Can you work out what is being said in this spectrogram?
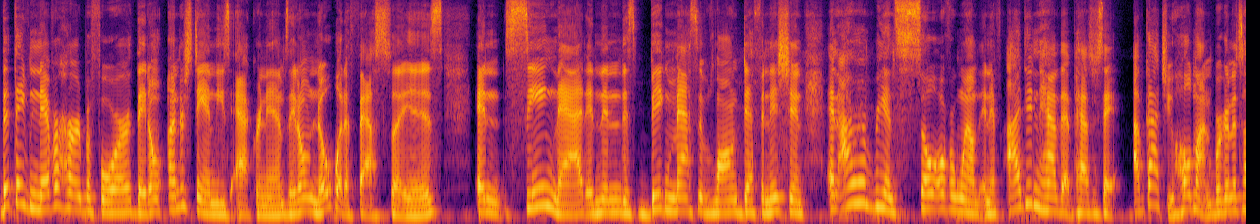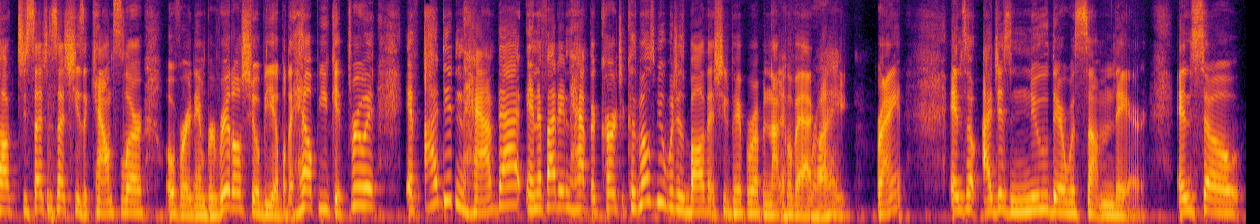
that they've never heard before. They don't understand these acronyms. They don't know what a FAFSA is. And seeing that, and then this big, massive, long definition. And I remember being so overwhelmed. And if I didn't have that pastor say, I've got you, hold on, we're gonna talk to such and such. She's a counselor over at Embry Riddle. She'll be able to help you get through it. If I didn't have that, and if I didn't have the courage, because most people would just ball that sheet of paper up and not go back Right. right? And so I just knew there was something there. And so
